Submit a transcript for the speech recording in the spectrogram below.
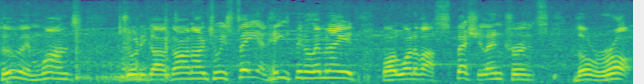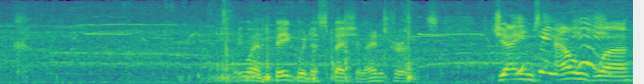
Two in once. Johnny Gargano to his feet and he's been eliminated by one of our special entrants, The Rock. We went big with the special entrance. James Ellsworth.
